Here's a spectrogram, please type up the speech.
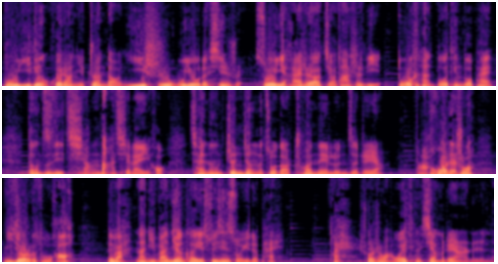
不一定会让你赚到衣食无忧的薪水，所以还是要脚踏实地，多看多听多拍，等自己强大起来以后，才能真正的做到川内轮子这样啊，或者说你就是个土豪。对吧？那你完全可以随心所欲的拍，哎，说实话，我也挺羡慕这样的人的。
